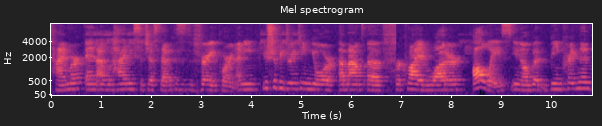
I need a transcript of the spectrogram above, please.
timer and I would highly suggest that because it's very important. I mean, you should be drinking your amount of required water always, you know, but being pregnant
